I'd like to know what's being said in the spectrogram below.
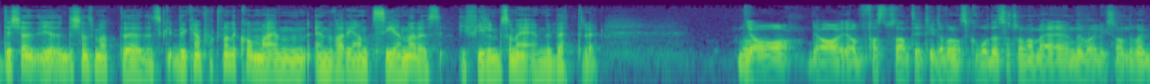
det, kän, det känns som att eh, det, det kan fortfarande komma en, en variant senare i film som är ännu bättre. Ja, ja, ja, fast samtidigt titta på de skådisar som var med. Det var ju liksom, det var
